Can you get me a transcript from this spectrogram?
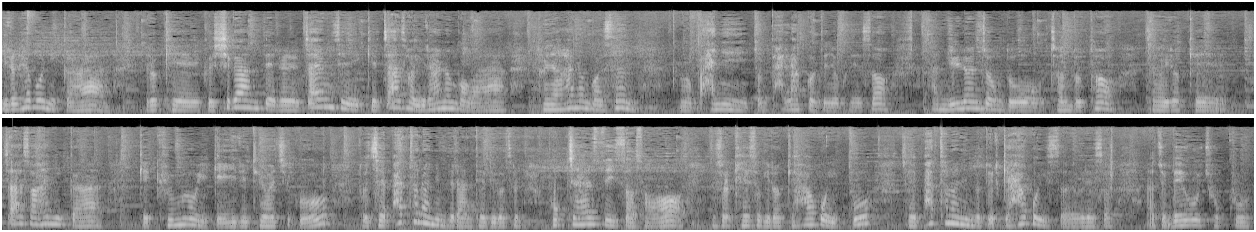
일을 해보니까 이렇게 그 시간대를 짜임새 있게 짜서 일하는 거와 그냥 하는 것은 그 많이 좀 달랐거든요. 그래서 한 1년 정도 전부터 제가 이렇게 짜서 하니까 이렇게 규모 있게 일이 되어지고 또 제 파트너님들한테도 이것을 복제할 수 있어서 이것을 계속 이렇게 하고 있고 저희 파트너님들도 이렇게 하고 있어요. 그래서 아주 매우 좋고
